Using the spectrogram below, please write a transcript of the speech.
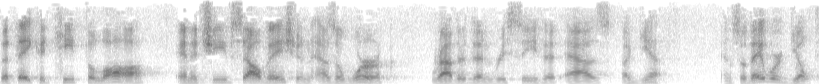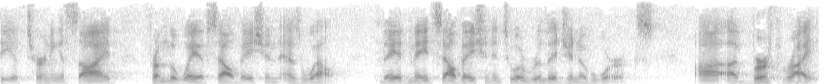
that they could keep the law and achieve salvation as a work rather than receive it as a gift. And so they were guilty of turning aside from the way of salvation as well. They had made salvation into a religion of works, uh, a birthright,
